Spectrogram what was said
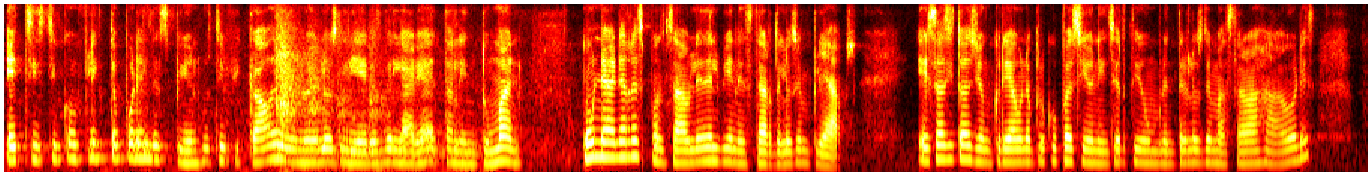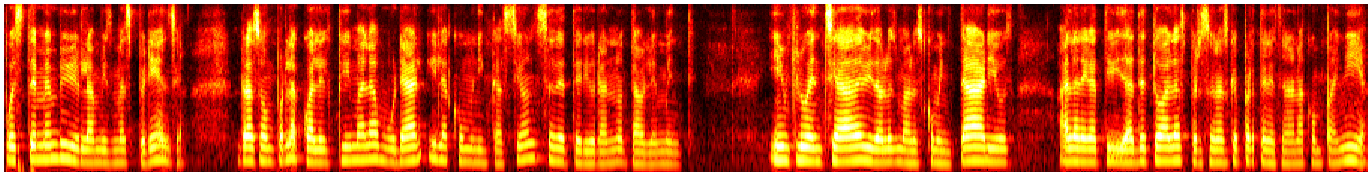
existe un conflicto por el despido injustificado de uno de los líderes del área de talento humano, un área responsable del bienestar de los empleados. Esa situación crea una preocupación e incertidumbre entre los demás trabajadores, pues temen vivir la misma experiencia, razón por la cual el clima laboral y la comunicación se deterioran notablemente. Influenciada debido a los malos comentarios, a la negatividad de todas las personas que pertenecen a la compañía.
